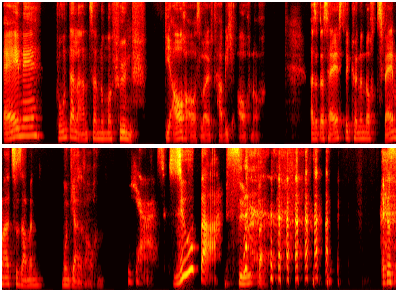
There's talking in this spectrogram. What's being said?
eine Punta Lanza Nummer 5, die auch ausläuft, habe ich auch noch. Also das heißt, wir können noch zweimal zusammen Mundial rauchen. Ja, super. Super. das,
